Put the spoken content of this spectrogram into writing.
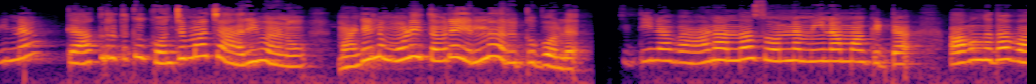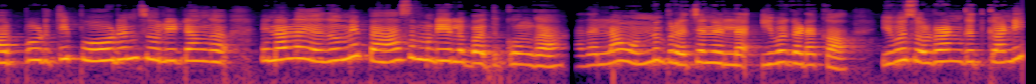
பின்ன கேக்குறதுக்கு கொஞ்சமாச்சும் அறிவு வேணும் மண்டையில மூளை தவிர எல்லாம் இருக்கு போல சித்தி நான் வேணாம் தான் சொன்னேன் மீனாம்மா கிட்ட அவங்க தான் வற்புறுத்தி போடுன்னு சொல்லிட்டாங்க என்னால எதுவுமே பேச முடியல பாத்துக்கோங்க அதெல்லாம் ஒன்றும் பிரச்சனை இல்லை. இவ கிடக்கா. இவ சொல்றான்கிறதுக்காண்டி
